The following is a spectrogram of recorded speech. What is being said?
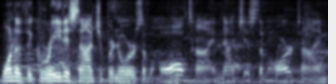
one of the greatest entrepreneurs of all time, not just of our time.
